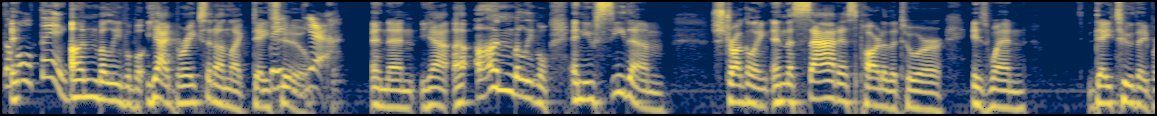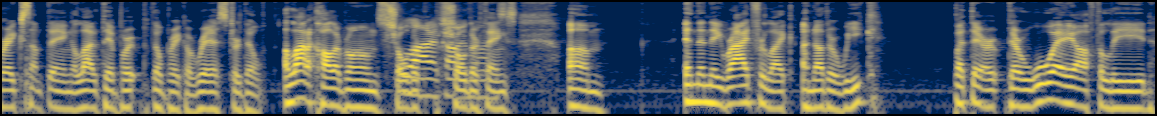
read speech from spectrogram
The whole thing. unbelievable. Yeah, it breaks it on like day They- two. yeah. and then yeah, uh, unbelievable. And you see them struggling. And the saddest part of the tour is when day two they break something. A lot of they they'll break a wrist or they'll a lot of collarbones, shoulder of shoulder collarbones. things. Um, and then they ride for like another week, but they're they're way off the lead.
